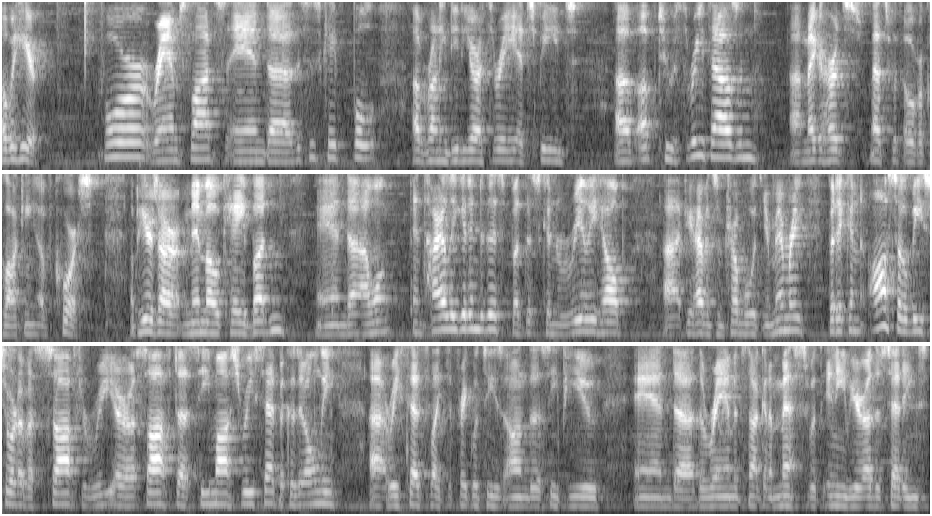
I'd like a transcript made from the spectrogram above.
over here four RAM slots, and uh, this is capable of running DDR3 at speeds of up to 3,000 uh, megahertz. That's with overclocking, of course. Up here's our MemOK button, and uh, I won't entirely get into this, but this can really help uh, if you're having some trouble with your memory. But it can also be sort of a soft re or a soft uh, CMOS reset because it only uh, resets like the frequencies on the CPU and uh, the RAM. It's not going to mess with any of your other settings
